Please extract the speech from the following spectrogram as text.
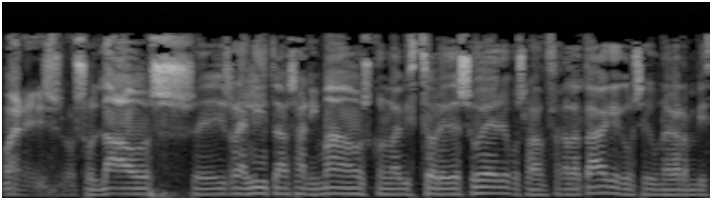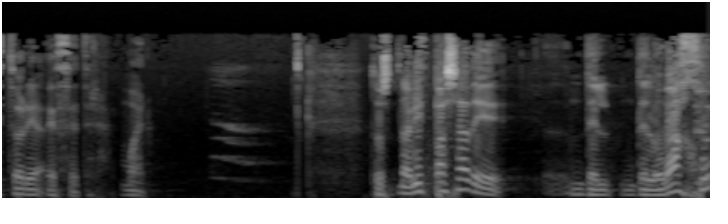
Bueno, y los soldados eh, israelitas animados con la victoria de su héroe, pues lanzan al ataque, consiguen una gran victoria, etcétera. Bueno. Entonces, David pasa de, de, lo bajo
